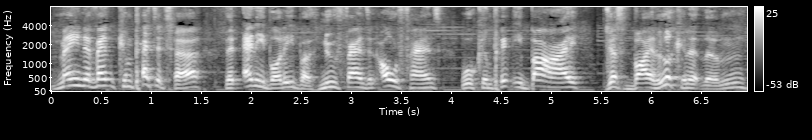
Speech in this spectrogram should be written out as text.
main event competitor that anybody, both new fans and old fans, will completely buy just by looking at them.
